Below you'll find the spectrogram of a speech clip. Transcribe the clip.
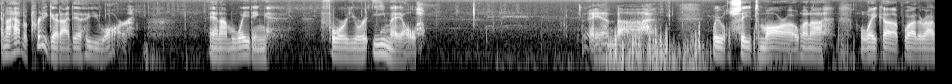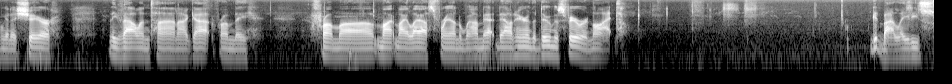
and I have a pretty good idea who you are. And I'm waiting for your email. And uh, we will see tomorrow when I wake up whether I'm going to share the Valentine I got from the from uh, my, my last friend when I met down here in the Doomosphere or not. Goodbye, ladies.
